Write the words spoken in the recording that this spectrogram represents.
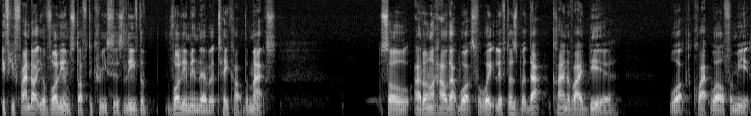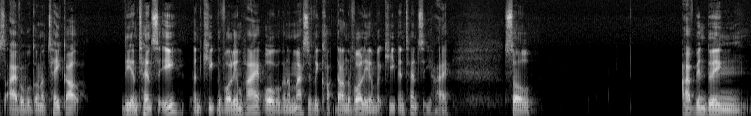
If you find out your volume stuff decreases, leave the volume in there, but take out the max. So I don't know how that works for weightlifters, but that kind of idea worked quite well for me. It's either we're going to take out the intensity and keep the volume high, or we're going to massively cut down the volume but keep intensity high. So I've been doing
